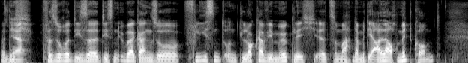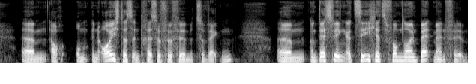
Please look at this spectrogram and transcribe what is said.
Und ja. ich versuche diese, diesen Übergang so fließend und locker wie möglich äh, zu machen, damit ihr alle auch mitkommt. Ähm, auch um in euch das Interesse für Filme zu wecken. Ähm, und deswegen erzähle ich jetzt vom neuen Batman-Film.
